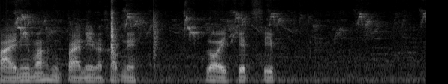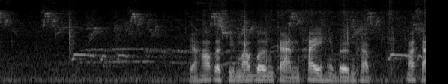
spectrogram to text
ปลายนี้มาถึงปลายนี้นะครับนี่ร้อยเจ็ดสิบ เดี๋ยวเขาก็สิมาเบิงการไพ่ให้เบิงครับ มาสา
